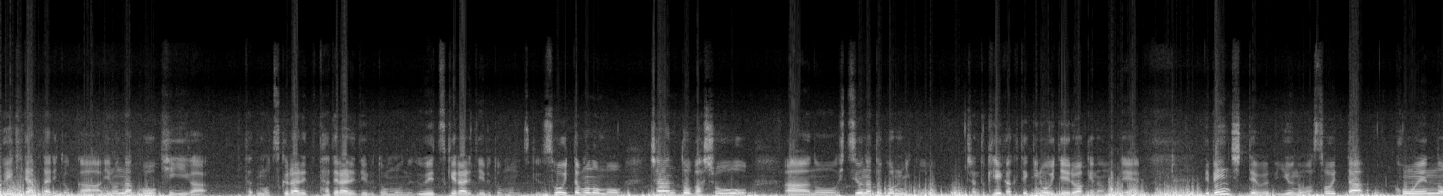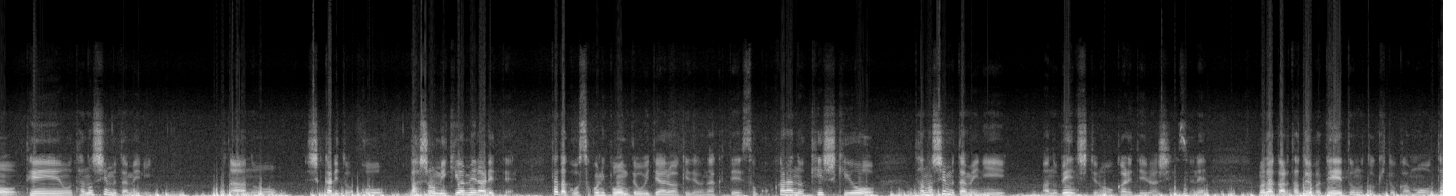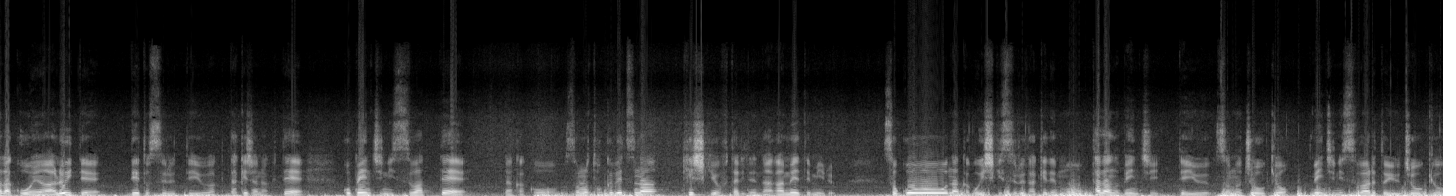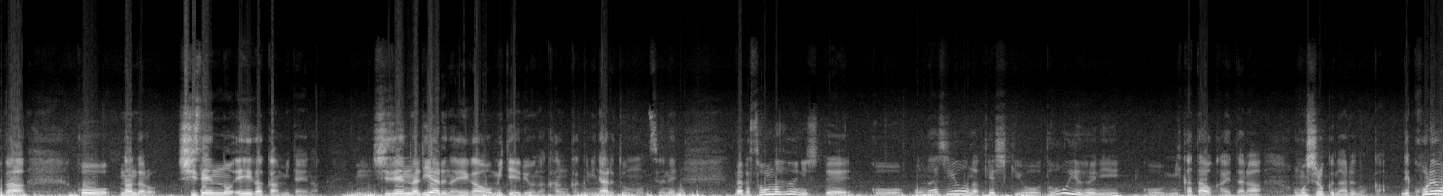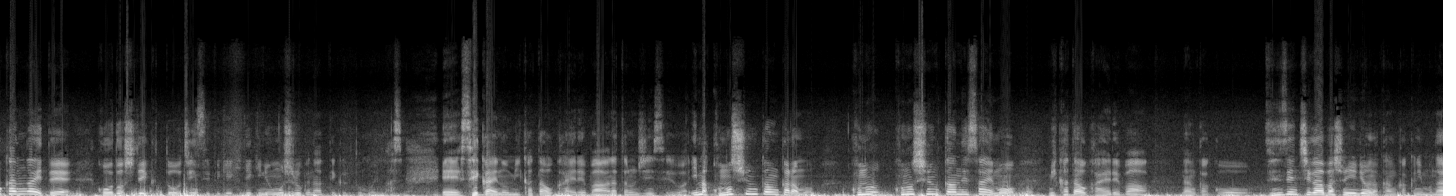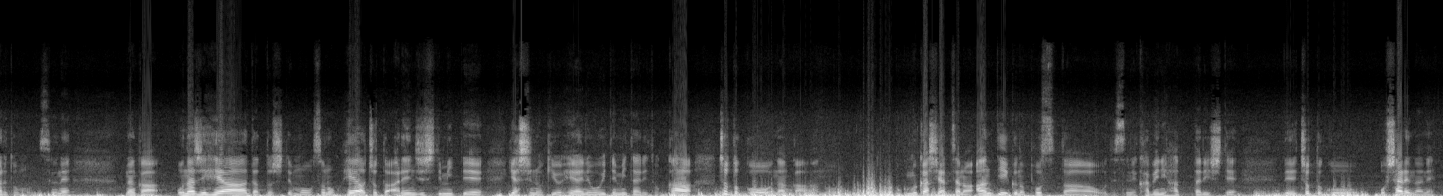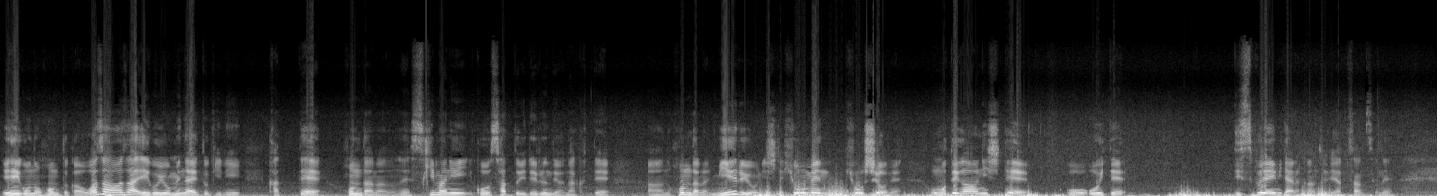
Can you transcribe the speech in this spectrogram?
植木だったりとかいろんなこう木々がもう作られて建てられていると思うんで植え付けられていると思うんですけどそういったものもちゃんと場所をあの必要なところにこうちゃんと計画的に置いているわけなのででベンチっていうのはそういった公園の庭園を楽しむためにあのしっかりとこう場所を見極められてただこうそこにポンって置いてあるわけではなくてそこからの景色を楽しむためにあのベンチっていうのは置かれているらしいんですよね。まあ、だから例えばデートの時とかもただ公園を歩いてデートするっていうだけじゃなくてこうベンチに座ってなんかこうその特別な景色を2人で眺めてみるそこをなんかこう意識するだけでもただのベンチっていうその状況ベンチに座るという状況がこうなんだろう自然の映画館みたいな、うん、自然なリアルな映画を見ているような感覚になると思うんですよね。なんかそんな風にしてこう同じような景色をどういう風にこう見方を変えたら面白くなるのか。でこれを考えて行動していくと人生って劇的に面白くなってくると思います、えー、世界の見方を変えればあなたの人生は今この瞬間からもこのこの瞬間でさえも見方を変えればなんかこう全然違う場所にいるような感覚にもなると思うんですよね。なんか同じ部屋だとしてもその部屋をちょっとアレンジしてみてヤシの木を部屋に置いてみたりとかちょっとこうなんかあの僕昔やってたのはアンティークのポスターをですね壁に貼ったりしてでちょっとこうおしゃれなね英語の本とかをわざわざ英語読めない時に買って本棚のね隙間にこうさっと入れるんではなくてあの本棚に見えるようにして表面表紙をね表側にしてこう置いてディスプレイみたいな感じでやってたんですよね。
